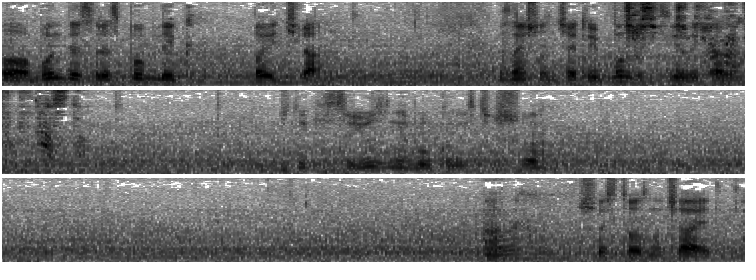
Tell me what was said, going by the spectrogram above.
О, Bundesrepublik Deutschland. Не знаю, що означає той Бундес цілий, але чи то якийсь союз в них був колись, чи що. Але щось то означає таке.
